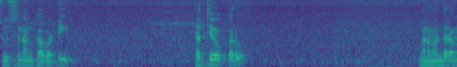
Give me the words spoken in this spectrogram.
చూస్తున్నాం కాబట్టి ప్రతి ఒక్కరూ మనమందరం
